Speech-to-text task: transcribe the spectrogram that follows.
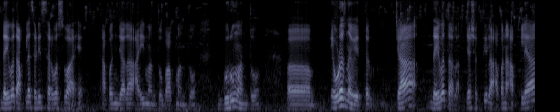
दैवत आपल्यासाठी सर्वस्व आहे आपण ज्याला आई मानतो बाप मानतो गुरु मानतो एवढंच नव्हे तर ज्या दैवताला ज्या शक्तीला आपण आपल्या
